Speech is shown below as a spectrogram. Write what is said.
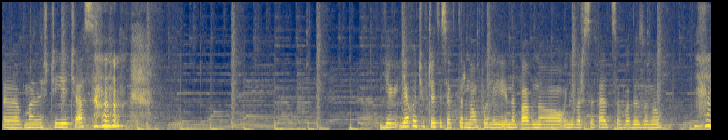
в мене ще є час. Я, я хочу вчитися в Тернополі і, напевно, університет це буде ЗНУ.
